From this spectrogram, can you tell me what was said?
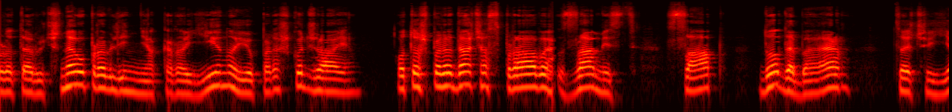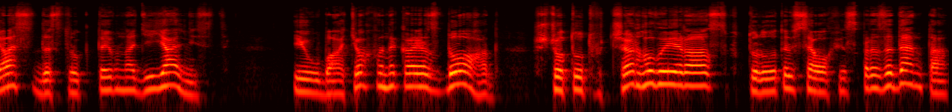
проте ручне управління країною перешкоджає. Отож передача справи замість САП до ДБР це чиясь деструктивна діяльність. І у багатьох виникає здогад, що тут в черговий раз втрутився Офіс президента,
